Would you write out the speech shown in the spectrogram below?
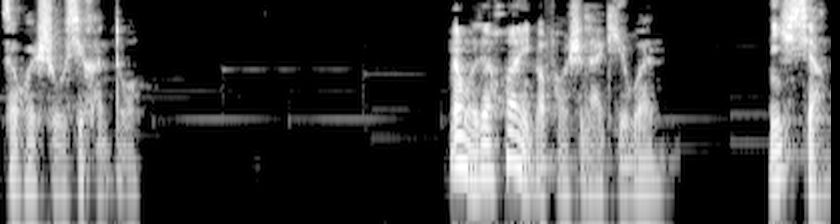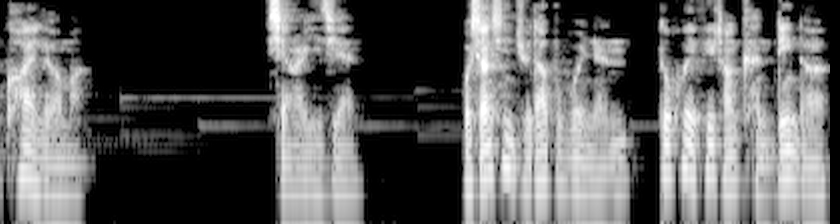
则会熟悉很多。那我再换一个方式来提问：你想快乐吗？显而易见，我相信绝大部分人都会非常肯定的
